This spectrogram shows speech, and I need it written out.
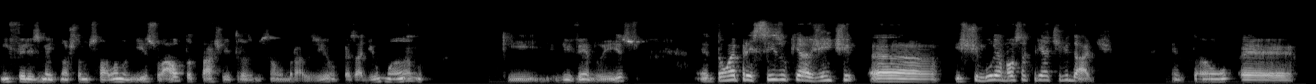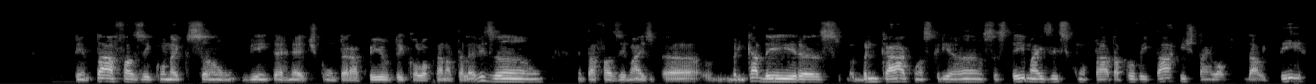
infelizmente nós estamos falando nisso, alta taxa de transmissão no Brasil, apesar de um ano que vivendo isso. Então é preciso que a gente uh, estimule a nossa criatividade. Então, é, tentar fazer conexão via internet com o terapeuta e colocar na televisão, tentar fazer mais uh, brincadeiras, brincar com as crianças, ter mais esse contato, aproveitar que está em lockdown e ter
